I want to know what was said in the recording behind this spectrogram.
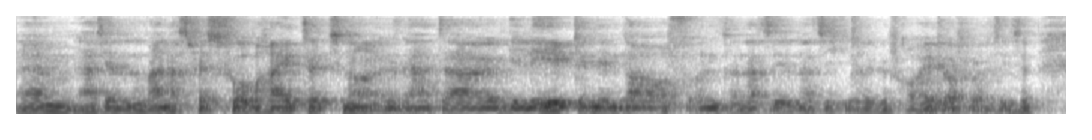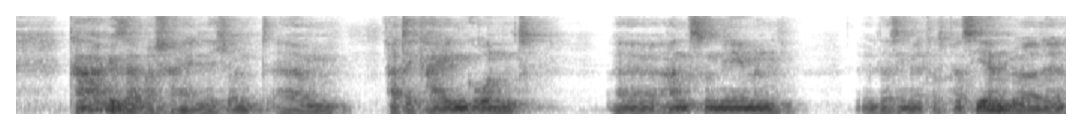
ähm, er hat ja ein Weihnachtsfest vorbereitet, ne? er hat da gelebt in dem Dorf und dann hat, sie, hat sich äh, gefreut auf, auf, diese Tage sehr wahrscheinlich und ähm, hatte keinen Grund äh, anzunehmen, dass ihm etwas passieren würde.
